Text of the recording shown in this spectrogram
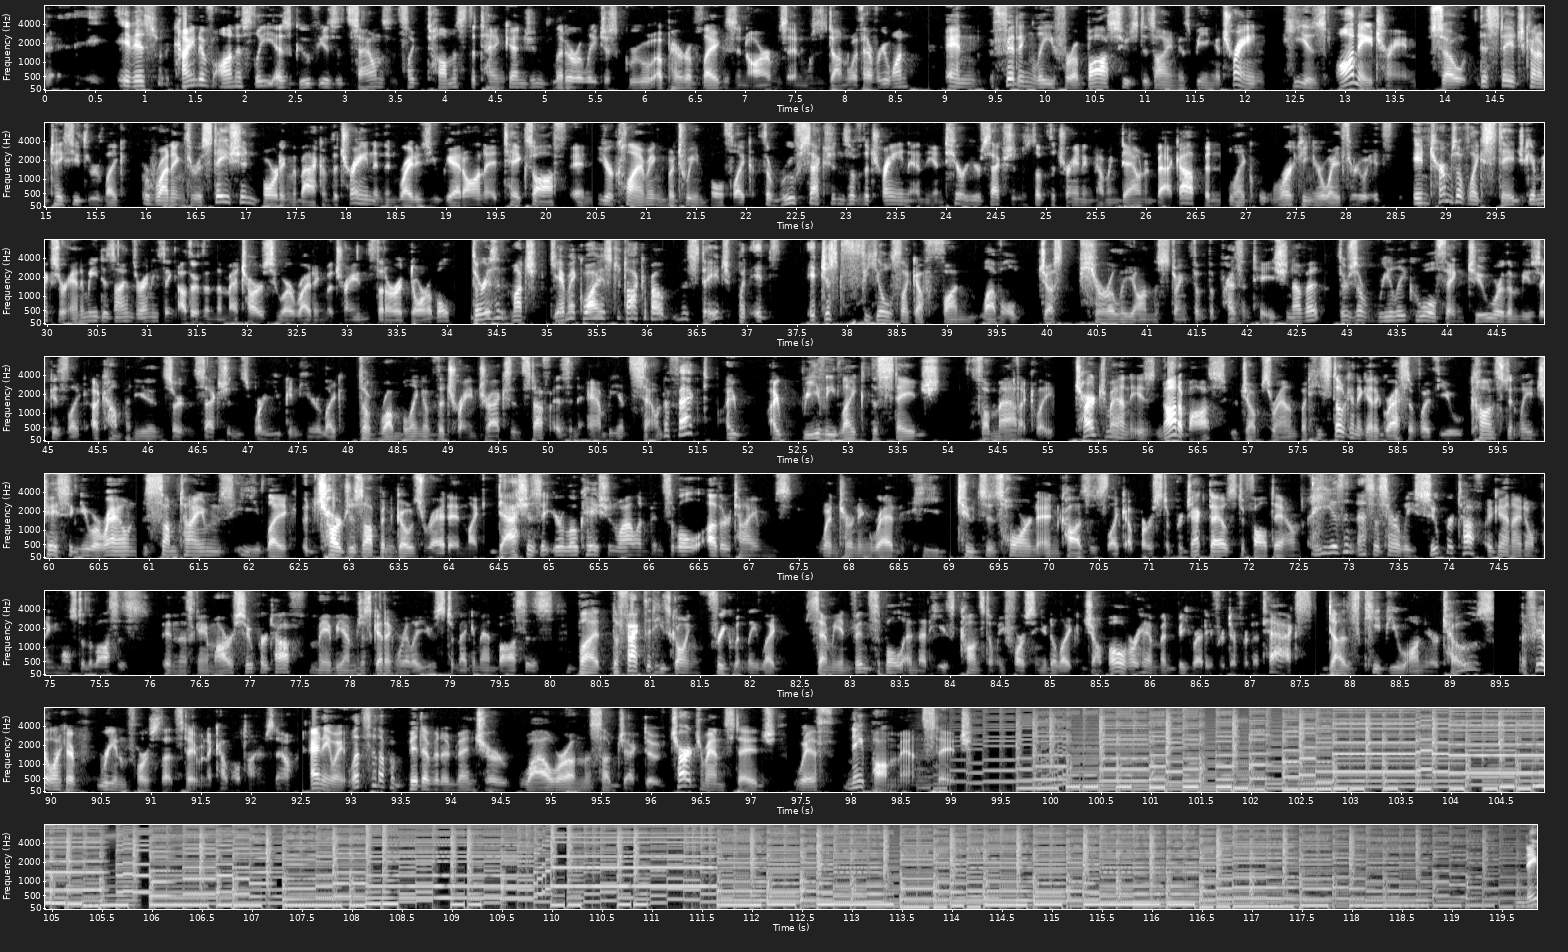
Uh, it is kind of honestly as goofy as it sounds. It's like Thomas the Tank Engine literally just grew a pair of legs and arms and was done with everyone. And fittingly, for a boss whose design is being a train, he is on a train. So this stage kind of takes you through like running through a station, boarding the back of the train, and then right as you get on, it takes off, and you're climbing between both like the roof sections of the train and the interior sections of the train, and coming down and back up, and like working your way through. It's in terms of like stage gimmicks or enemy designs or anything other than the Mettaurs who are riding the trains that are adorable. There isn't much gimmick wise to talk about in this stage, but it's it just feels like a fun level just purely on the strength of the presentation of it. There's a really cool thing too where the music is like accompanied in certain sections where you can hear like the rumbling of the train tracks and stuff as an ambient sound effect. I I really like the stage thematically. Chargeman is not a boss who jumps around, but he's still going to get aggressive with you, constantly chasing you around. Sometimes he like charges up and goes red and like dashes at your location while invincible. Other times when turning red, he toots his horn and causes like a burst of projectiles to fall down. He isn't necessarily super tough. Again, I don't think most of the bosses in this game are super tough. Maybe I'm just getting really used to Mega Man bosses. But the fact that he's going frequently like semi invincible and that he's constantly forcing you to like jump over him and be ready for different attacks does keep you on your toes. I feel like I've reinforced that statement a couple times now. Anyway, let's set up a bit of an adventure while we're on the subject of Charge Man stage with Napalm Man stage.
